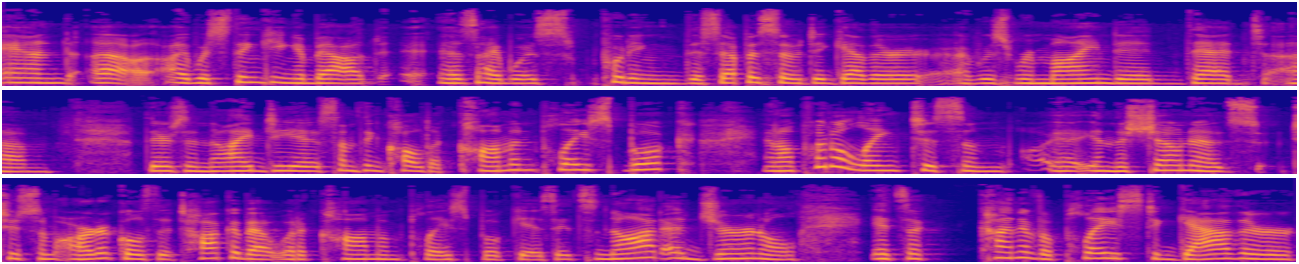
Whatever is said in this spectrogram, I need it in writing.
And uh, I was thinking about, as I was putting this episode together, I was reminded that um, there's an idea, something called a commonplace book. And I'll put a link to some uh, in the show notes to some articles that talk about what a commonplace book is. It's not a journal, it's a kind of a place to gather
